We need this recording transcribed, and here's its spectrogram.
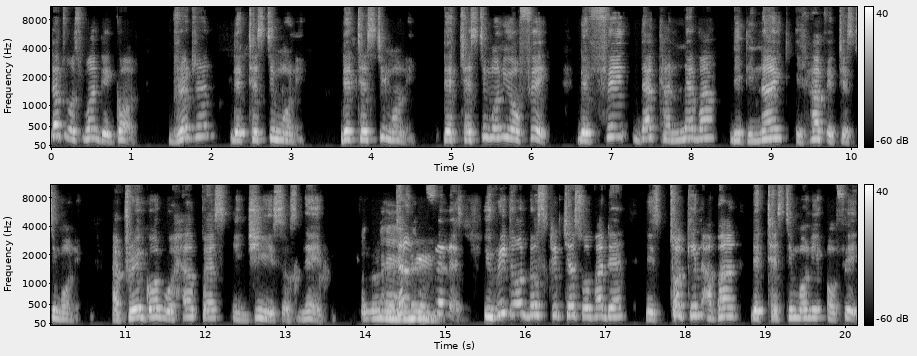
That was what they got. Brethren, the testimony, the testimony, the testimony of faith, the faith that can never be denied, it have a testimony. I pray God will help us in Jesus' name. Amen. Down to. You read all those scriptures over there, is talking about the testimony of faith.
